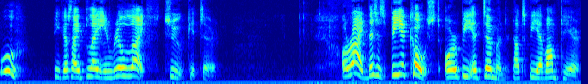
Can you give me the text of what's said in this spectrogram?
Woo, because I play in real life too guitar. Alright, this is be a ghost or be a demon, not be a vampire.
